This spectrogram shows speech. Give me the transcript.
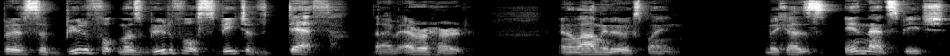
But it's the beautiful, most beautiful speech of death that I've ever heard. And allow me to explain. Because in that speech,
